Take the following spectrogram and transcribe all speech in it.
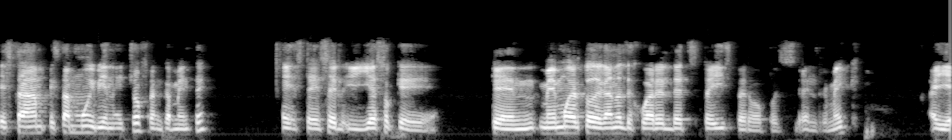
Está, está muy bien hecho, francamente. Este es el, y eso que, que me he muerto de ganas de jugar el Dead Space, pero pues el remake. Ahí,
